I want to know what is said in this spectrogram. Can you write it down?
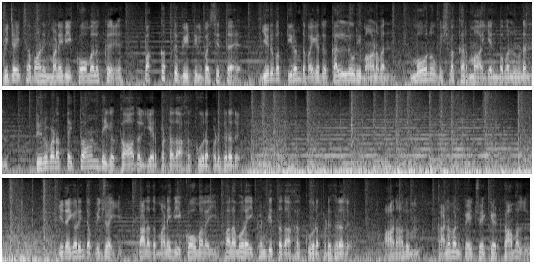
விஜய் சவானின் மனைவி கோமலுக்கு பக்கத்து வீட்டில் வசித்த இருபத்தி இரண்டு வயது கல்லூரி மாணவன் மோனு விஸ்வகர்மா என்பவனுடன் திருமணத்தை தாண்டிய காதல் ஏற்பட்டதாக கூறப்படுகிறது. இதையறிந்த விஜய் தனது மனைவி கோமலை பலமுறை கண்டித்ததாக கூறப்படுகிறது. ஆனாலும் கணவன் பேச்சை கேட்காமல்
